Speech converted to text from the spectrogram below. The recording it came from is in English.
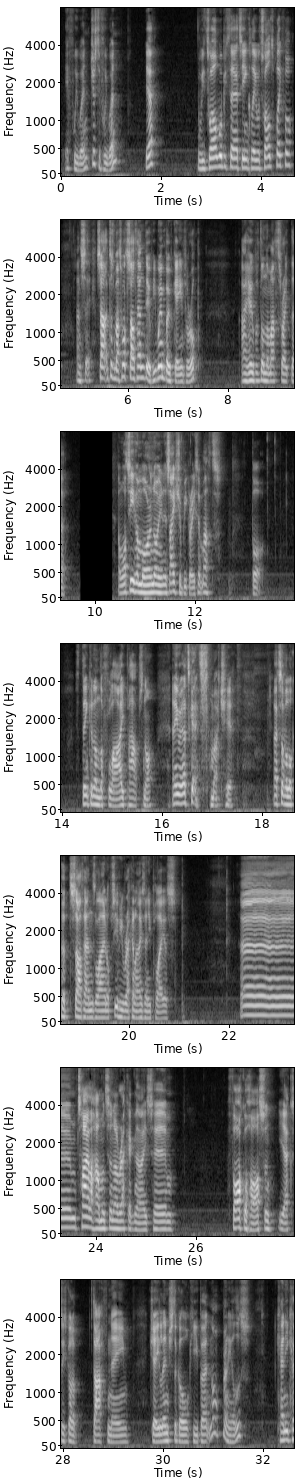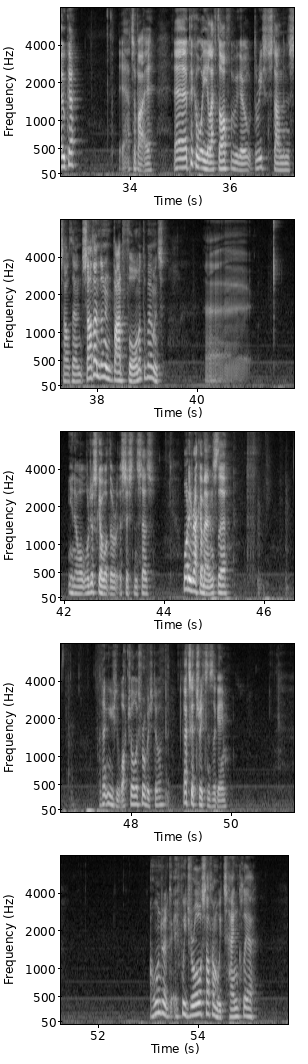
If we win. Just if we win. Yeah? We'll be 12, we'll be 13 clear with 12 to play for. And so, so it doesn't matter what Southend do. If we win both games, we're up. I hope I've done the maths right there. And what's even more annoying is I should be great at maths. But thinking on the fly, perhaps not. Anyway, let's get into the match here. Let's have a look at Southend's lineup, see if we recognise any players. Um, Tyler Hamilton, I recognise him. Farquharson, yeah, because he's got a daft name. Jay Lynch, the goalkeeper. Not many others. Kenny Coker. Yeah, that's about it. Uh, pick up where you left off. Here we go. The recent standings. Southend. Southend are in bad form at the moment. Uh, you know what? We'll just go what the assistant says. What he recommends there. I don't usually watch all this rubbish, do I? Let's get straight into the game. I wonder if we draw Southampton, we 10 clear.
